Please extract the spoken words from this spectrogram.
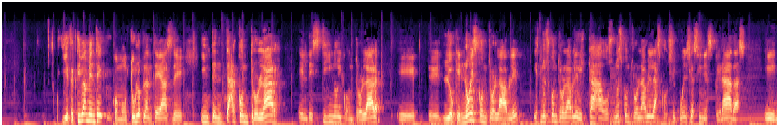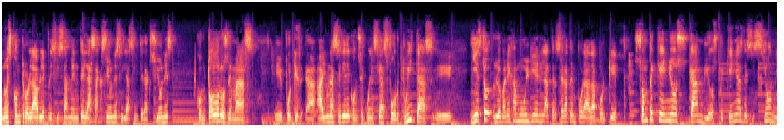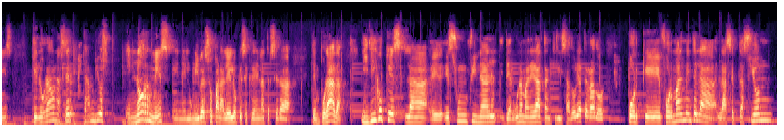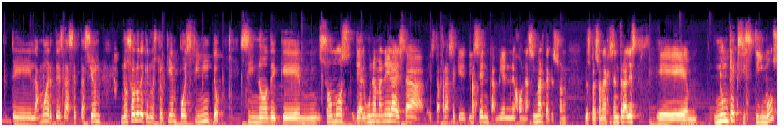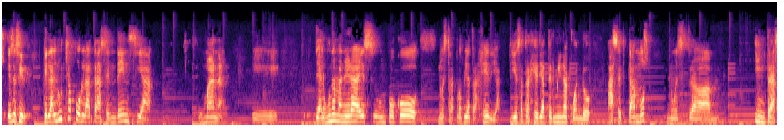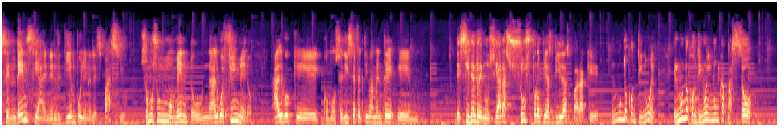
y efectivamente, como tú lo planteas, de intentar controlar el destino y controlar eh, eh, lo que no es controlable, es, no es controlable el caos, no es controlable las consecuencias inesperadas, no es controlable precisamente las acciones y las interacciones con todos los demás, eh, porque hay una serie de consecuencias fortuitas. Eh, y esto lo maneja muy bien la tercera temporada porque son pequeños cambios, pequeñas decisiones que lograron hacer cambios enormes en el universo paralelo que se crea en la tercera temporada. Y digo que es, la, eh, es un final de alguna manera tranquilizador y aterrador porque formalmente la, aceptación de la muerte es la aceptación no solo de que nuestro tiempo es finito, sino de que mm, somos de alguna manera esta, esta frase que dicen también Jonas y Marta, que son los personajes centrales, eh, nunca existimos, es decir, que la lucha por la trascendencia humana eh, de alguna manera es un poco nuestra propia tragedia y esa tragedia termina cuando aceptamos nuestra intrascendencia en el tiempo y en el espacio. Somos un momento, un, algo efímero, algo que, como se dice efectivamente, eh, deciden renunciar a sus propias vidas para que el mundo continúe. El mundo continúa y nunca pasó,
